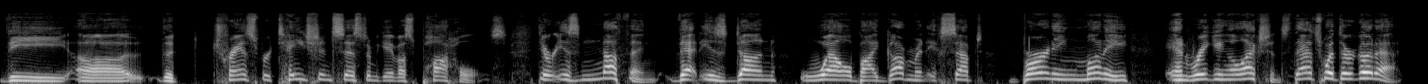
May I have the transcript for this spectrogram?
The uh, the transportation system gave us potholes. There is nothing that is done well by government except burning money and rigging elections. That's what they're good at.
